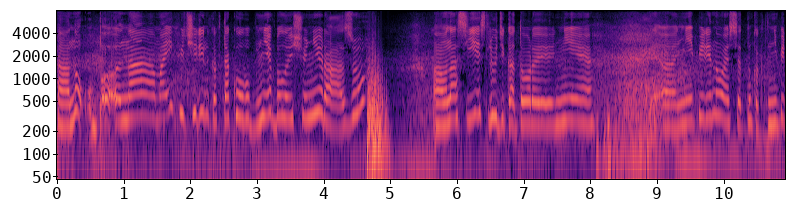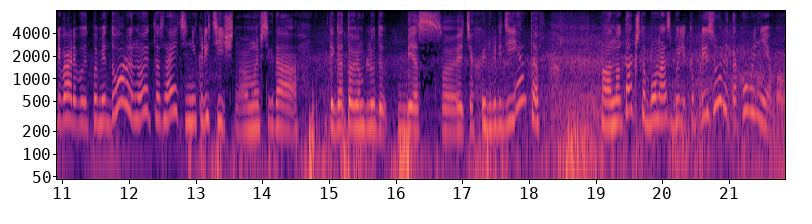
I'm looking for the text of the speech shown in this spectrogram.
а, ну, на моих вечеринках такого не было еще ни разу. А, у нас есть люди, которые не не переносят, ну как-то не переваривают помидоры, но это, знаете, не критично. Мы всегда приготовим блюдо без э, этих ингредиентов. А, но так, чтобы у нас были капризуры, такого не было.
